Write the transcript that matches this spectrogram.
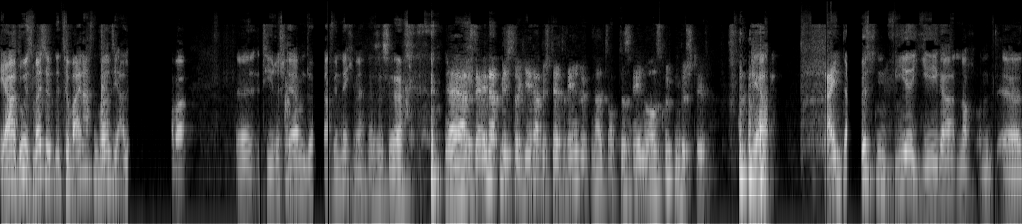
Ja, du, weißt du, zu Weihnachten wollen sie alle, aber äh, Tiere sterben dürfen dafür nicht, ne? Das ist. Äh... Ja, ja, das erinnert mich so, jeder bestellt Rehrücken, als ob das Reh nur aus Rücken besteht. Ja. Nein, da müssen wir Jäger noch, und äh,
